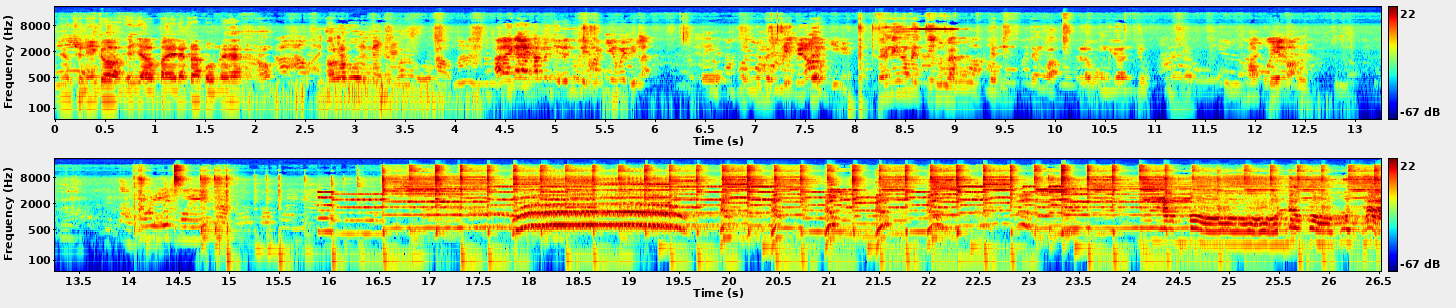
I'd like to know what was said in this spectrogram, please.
เดี๋ยวช่วงนี้ก็ยาวๆไปนะครับผมนะฮะ เอาเอาเอาระบบเอามาอะไรก็ได้ทำไม่ติดแล้วทุกสิ่งเมื่อกี้ยังไม่ติดละติดไปเนาะเมื่อกี้เนี่ยเพลงนี้ก็ไม่ติดแบบเป็นจังหวะระวงย้อนยุคนะครับบอกคุยบอกน พุทธา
